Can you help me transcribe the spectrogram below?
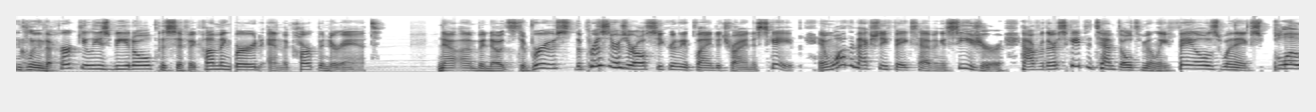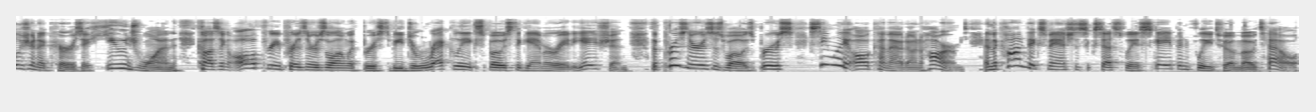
including the Hercules beetle, Pacific hummingbird, and the carpenter ant. Now, unbeknownst to Bruce, the prisoners are all secretly planning to try and escape, and one of them actually fakes having a seizure. However, their escape attempt ultimately fails when an explosion occurs, a huge one, causing all three prisoners along with Bruce to be directly exposed to gamma radiation. The prisoners, as well as Bruce, seemingly all come out unharmed, and the convicts manage to successfully escape and flee to a motel.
